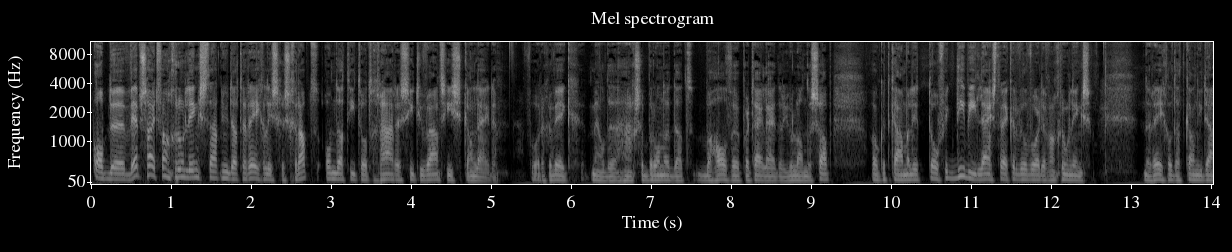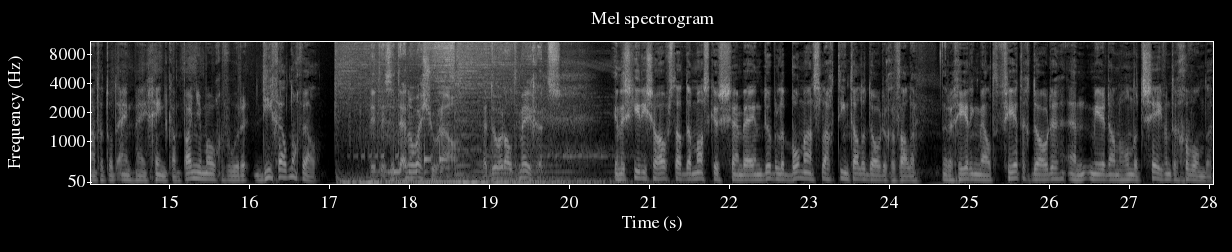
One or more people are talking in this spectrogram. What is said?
Op de website van GroenLinks staat nu dat de regel is geschrapt... omdat die tot rare situaties kan leiden. Vorige week meldden Haagse bronnen dat behalve partijleider Jolande Sap... ook het Kamerlid Tofik Dibi lijsttrekker wil worden van GroenLinks. De regel dat kandidaten tot eind mei geen campagne mogen voeren, die geldt nog wel. Dit is het NOS-journaal, het Dorald Megens. In de Syrische hoofdstad Damascus zijn bij een dubbele bomaanslag tientallen doden gevallen. De regering meldt 40 doden en meer dan 170 gewonden.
